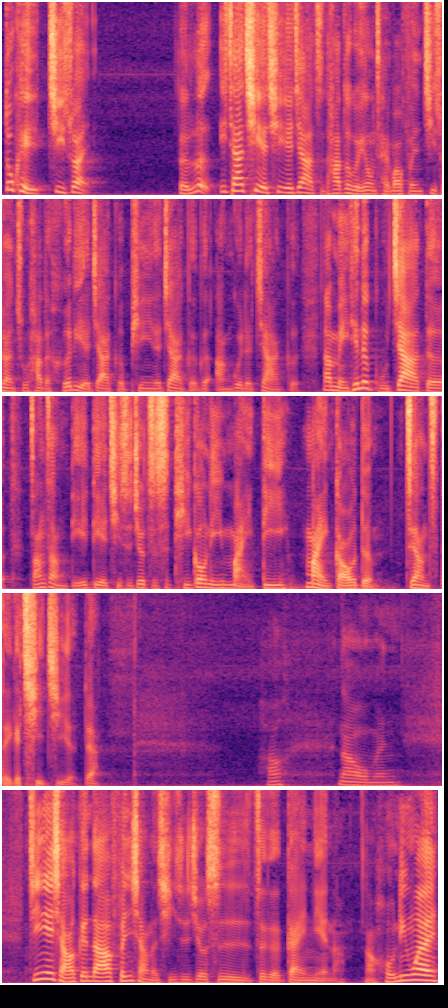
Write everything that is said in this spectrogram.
都可以计算。呃，乐一家企业企业价值，它都可以用财报分计算出它的合理的价格、便宜的价格跟昂贵的价格。那每天的股价的涨涨跌跌，其实就只是提供你买低卖高的这样子的一个契机了，对啊。好，那我们今天想要跟大家分享的，其实就是这个概念啊。然后另外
